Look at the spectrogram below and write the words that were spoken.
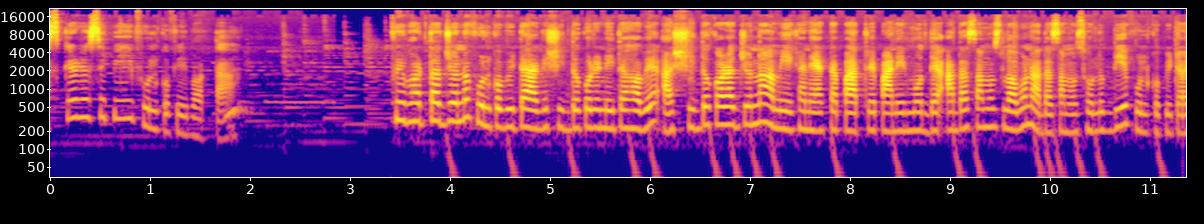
আজকের রেসিপি ফুলকপির ভর্তা। ফুলকপির ভর্তার জন্য ফুলকপিটা আগে সিদ্ধ করে নিতে হবে। আর সিদ্ধ করার জন্য আমি এখানে একটা পাত্রে পানির মধ্যে আধা চামচ লবণ, আধা চামচ হলুদ দিয়ে ফুলকপিটা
